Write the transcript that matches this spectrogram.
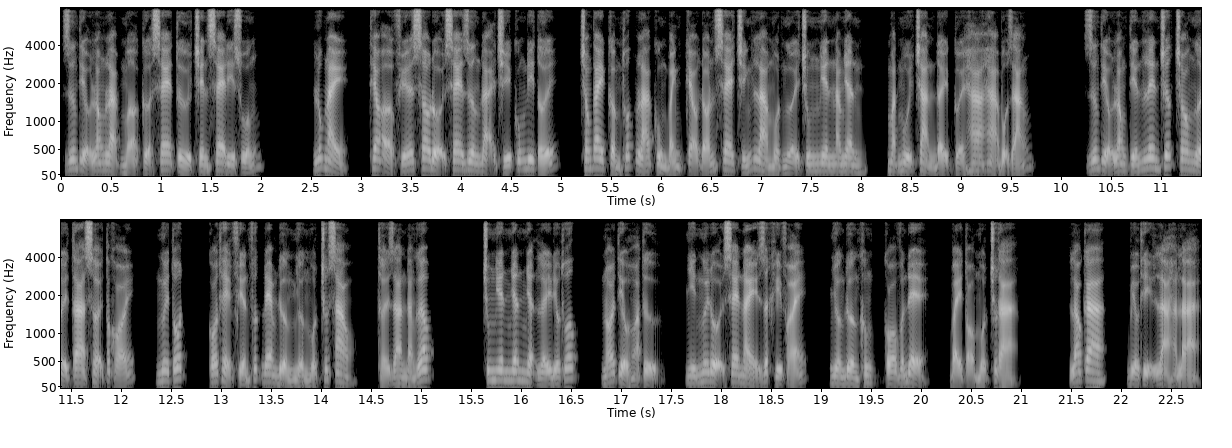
dương tiểu long lạp mở cửa xe từ trên xe đi xuống. Lúc này, theo ở phía sau đội xe dương đại trí cũng đi tới, trong tay cầm thuốc lá cùng bánh kẹo đón xe chính là một người trung niên nam nhân, mặt mũi tràn đầy cười ha hạ bộ dáng. Dương tiểu long tiến lên trước cho người ta sợi tóc khói, ngươi tốt, có thể phiền phức đem đường nhường một chút sao? Thời gian đang gấp. Trung niên nhân nhận lấy điếu thuốc, nói, tiểu h o a tử, nhìn ngươi đội xe này rất khí phái, nhường đường không có vấn đề, bày tỏ một chút ta. Lao ca, biểu thị là hẳn là.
